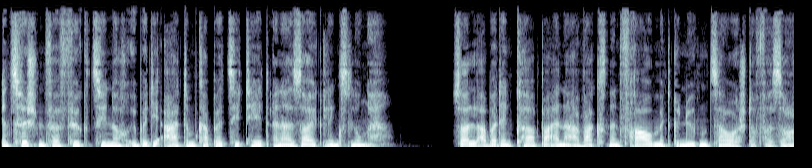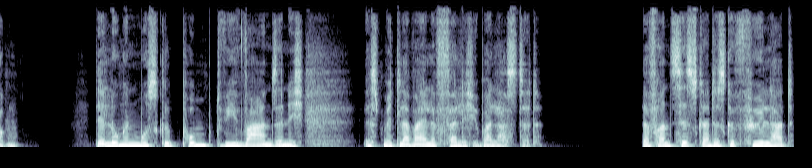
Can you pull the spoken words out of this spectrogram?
Inzwischen verfügt sie noch über die Atemkapazität einer Säuglingslunge, soll aber den Körper einer erwachsenen Frau mit genügend Sauerstoff versorgen. Der Lungenmuskel pumpt wie wahnsinnig, ist mittlerweile völlig überlastet. Da Franziska das Gefühl hat,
